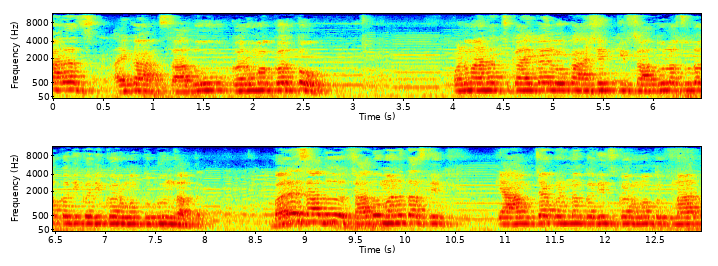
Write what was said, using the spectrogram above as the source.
महाराज ऐका साधू कर्म करतो. पण महाराज काय काय लोक असे की साधूला सुद्धा कधी कधी कर्म तुटून जात. बरे साधू साधू म्हणत असतील की आमच्याकडनं कधीच कर्म तुटणार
